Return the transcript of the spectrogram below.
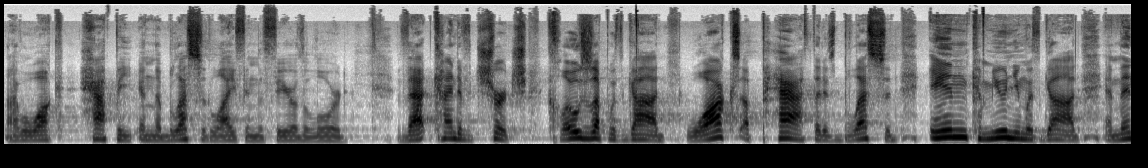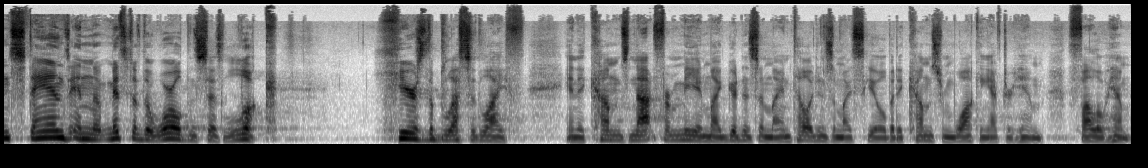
I will walk happy in the blessed life in the fear of the Lord. That kind of church closes up with God, walks a path that is blessed in communion with God, and then stands in the midst of the world and says, Look, here's the blessed life. And it comes not from me and my goodness and my intelligence and my skill, but it comes from walking after Him. Follow Him.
